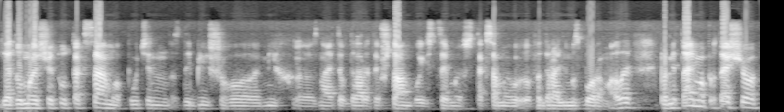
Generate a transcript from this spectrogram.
я думаю, що тут так само Путін здебільшого міг е, знаєте вдарити в штангу із цими так само федеральними зборами. Але пам'ятаємо про те, що.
